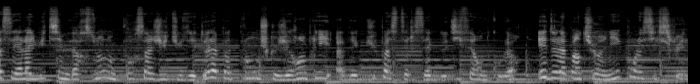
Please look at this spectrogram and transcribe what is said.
Passer à la huitième version, donc pour ça j'ai utilisé de la pâte blanche que j'ai remplie avec du pastel sec de différentes couleurs et de la peinture unique pour le silkscreen.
